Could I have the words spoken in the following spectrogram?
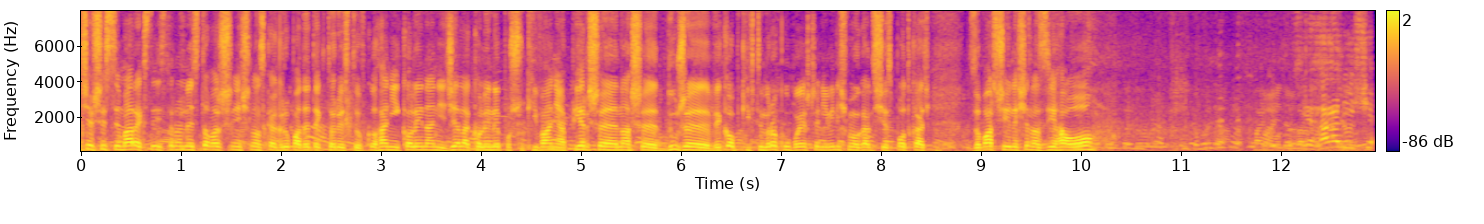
Witajcie wszyscy, Marek z tej strony, Stowarzyszenie Śląska Grupa Detektorystów. Kochani, kolejna niedziela, kolejne poszukiwania, pierwsze nasze duże wykopki w tym roku, bo jeszcze nie mieliśmy okazji się spotkać. Zobaczcie ile się nas zjechało. Zjechali się,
